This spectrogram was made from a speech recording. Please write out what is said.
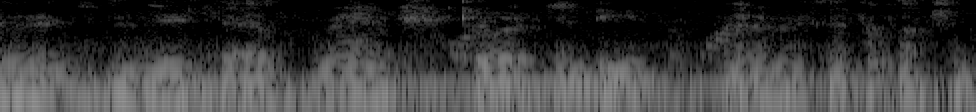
learn the new step, REM, core, and deep memory central function.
